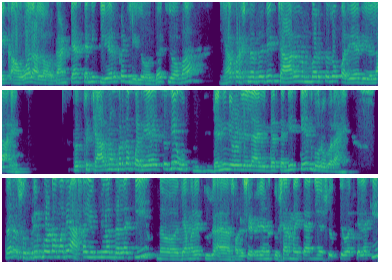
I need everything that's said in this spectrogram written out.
एक अहवाल आला होता. आणि त्यात त्यांनी क्लिअर कट लिहिलं होतं की बाबा ह्या प्रश्नाचं जे चार नंबरचा जो पर्याय दिलेला आहे तर तो चार नंबरचा पर्यायाचं जे ज्यांनी निवडलेलं आहे विद्यार्थ्यांनी तेच बरोबर आहे. तर सुप्रीम कोर्टामध्ये असा युक्तिवाद झाला की ज्यामध्ये सॉलिसिटर जनरल तुषार मेहता यांनी असा युक्तिवाद केला की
